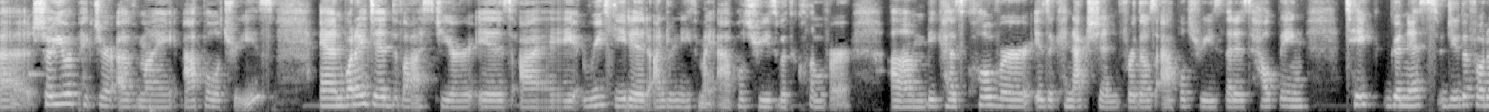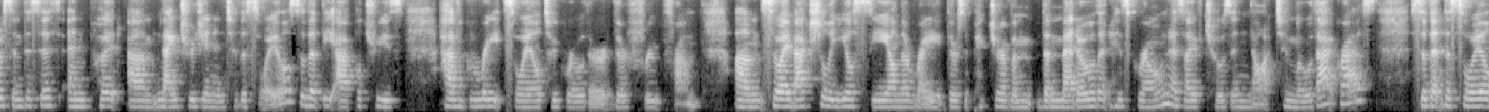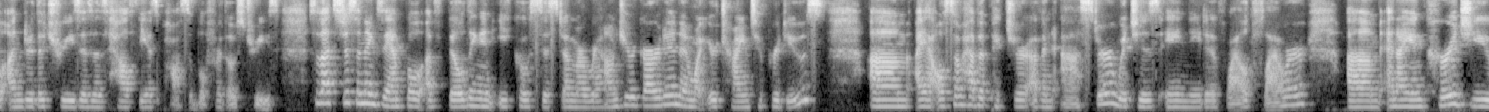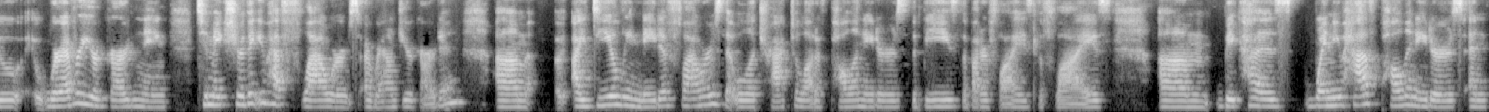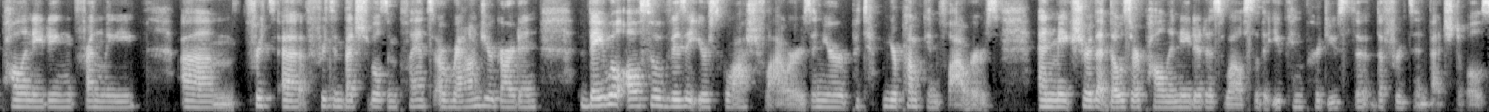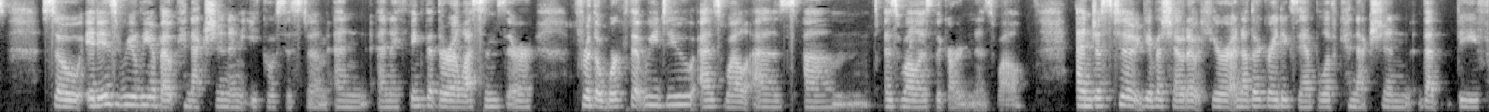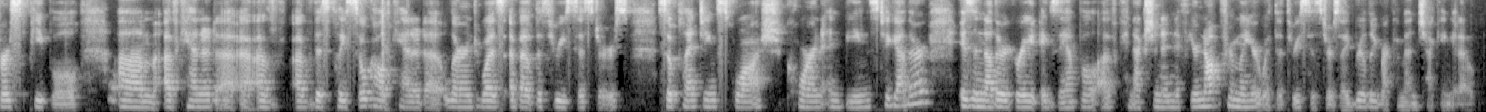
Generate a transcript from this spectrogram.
uh, show you a picture of my apple trees. And what I did last year is I reseeded underneath my apple trees with clover um, because clover is a connection for those apple trees that is helping take goodness, do the photosynthesis, and put um, nitrogen into the soil so that the apple trees have great soil to grow their, their fruit from. Um, so I've actually, you'll see on the right, there's a picture of a, the meadow that has grown as I've chosen not to mow that grass so that the soil under the trees is as healthy as possible for those trees. So that's just an example of building an ecosystem around your garden and what you're trying to produce. Um, I also have a picture of an aster, which is a native wildflower. Um, and I encourage you, wherever you're gardening, to make sure that you have flowers around your garden. Um, ideally native flowers that will attract a lot of pollinators, the bees, the butterflies, the flies, um, because when you have pollinators and pollinating friendly um, fruits, uh, fruits and vegetables and plants around your garden, they will also visit your squash flowers and your your pumpkin flowers and make sure that those are pollinated as well, so that you can produce the the fruits and vegetables. So it is really about connection and ecosystem, and and I think that there are lessons there for the work that we do as well as um, as well as the garden as well. And just to give a shout out here another great example of connection that the first people um, of canada uh, of, of this place so-called canada learned was about the three sisters. So planting squash corn and beans together is another great example of connection. And if you're not familiar with the three sisters i'd really recommend checking it out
